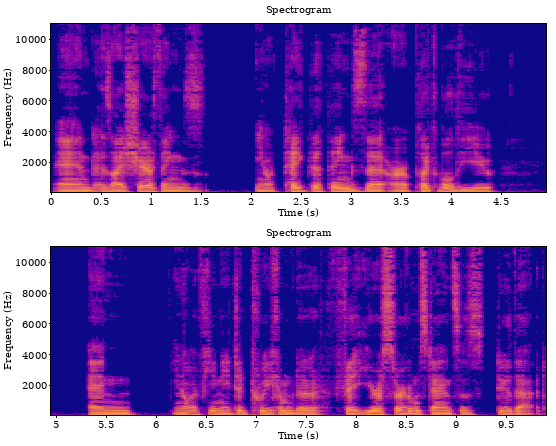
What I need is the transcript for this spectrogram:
And as I share things, you know, take the things that are applicable to you and, you know, if you need to tweak them to fit your circumstances, do that.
